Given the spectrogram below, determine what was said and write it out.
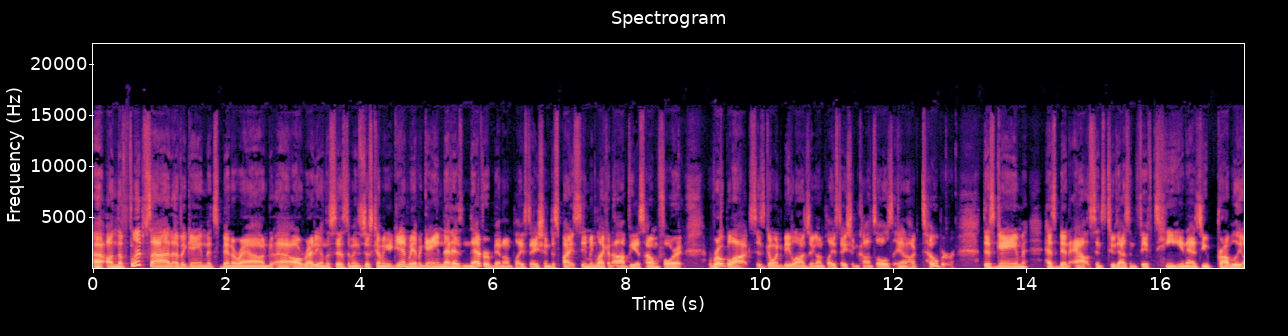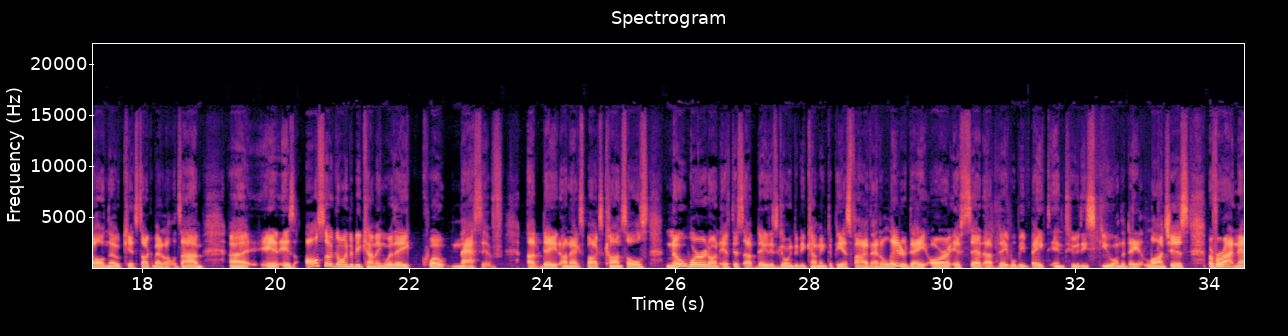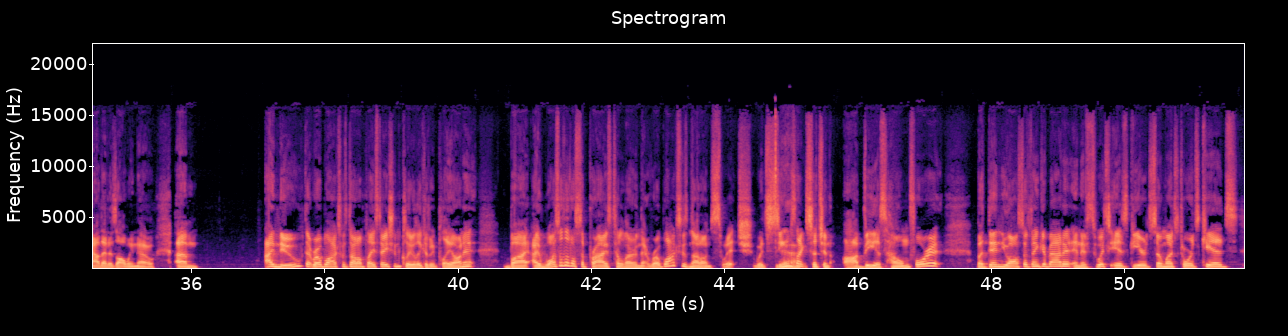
Uh, on the flip side of a game that's been around uh, already on the system and is just coming again, we have a game that has never been on PlayStation, despite seeming like an obvious home for it. Roblox is going to be launching on PlayStation consoles in October. This game has been out since 2015. As you probably all know, kids talk about it all the time. Uh, it is also going to be coming with a quote massive update on Xbox consoles. No word on if this update is going to be coming to PS5 at a later date or if said update will be baked into the SKU on the day it launches. But for right now, that is all we know. Um, I knew that Roblox was not on PlayStation, clearly, because we play on it. But I was a little surprised to learn that Roblox is not on Switch, which seems Yeah. like such an obvious home for it. But then you also think about it, and if Switch is geared so much towards kids,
